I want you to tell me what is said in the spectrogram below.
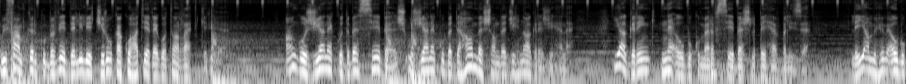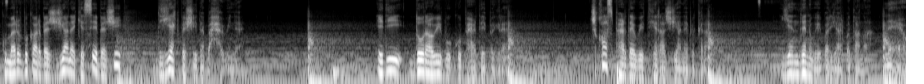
Wî fehm kir ku bi vê delîlê çîroka ku hatiye vegotin red kiriye. Ango jiyanek ku dibe sê beş û jiyanek ku bi dehan beşan de cih nagire jî hene. Ya girîng ne ew bû ku meriv sê beş li pê hev bilîze. Lê ya muhîm ew bû ku meriv bikaribe jiyaneke sê beşî di yek beşî de bihewîne. Êdî dora wî bû ku perdê bigire. Çiqas perde wê têra jiyanê bikira. Yên din wê biryar bidana, ne ew.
